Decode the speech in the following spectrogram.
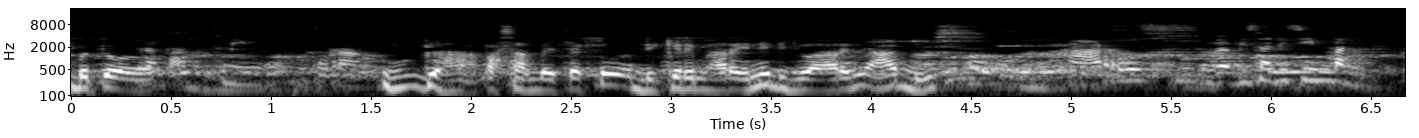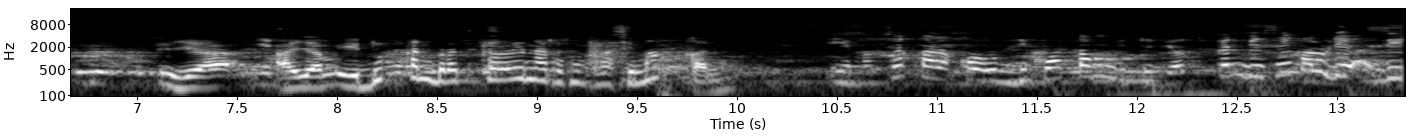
Betul. berapa seminggu kurang. Enggak, pasar becek tuh dikirim hari ini dijual hari ini habis. Harus nggak bisa disimpan. Ya, ayam hidup kan berarti kalian harus ngasih makan. Iya maksudnya kalau kalau dipotong gitu Jod, kan biasanya kalau di, di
